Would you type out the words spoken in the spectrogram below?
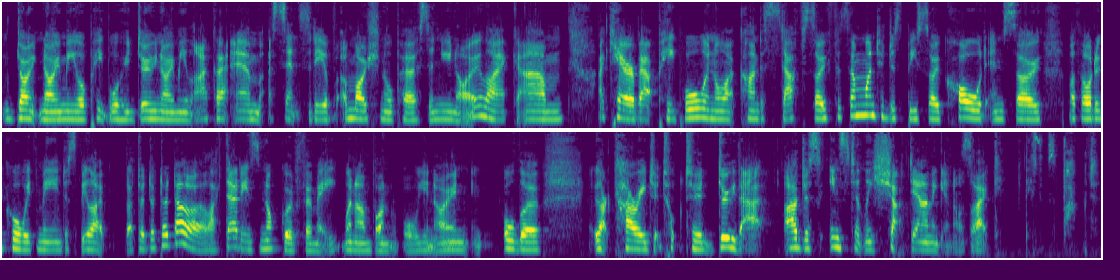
don't know me or people who do know me, like I am a sensitive, emotional person. You know, like um, I care about people and all that kind of stuff. So for someone to just be so cold and so methodical with me and just be like da, da, da, da, da, like that is not good for me when I'm vulnerable. You know, and, and all the like courage it took to do that, I just instantly shut down again. I was like, this is fucked.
